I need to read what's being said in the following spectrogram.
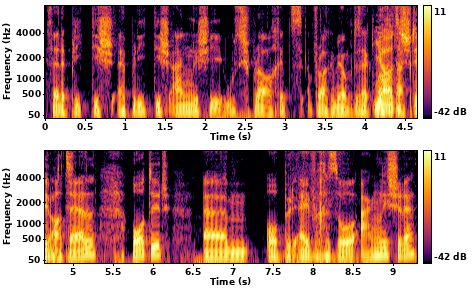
sehr britisch, äh, britisch-englische Aussprache. Jetzt frage ich mich, ob er das hat Ja, gemacht das wegen der stimmt. Adele oder ähm, ob er einfach so Englisch redet.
